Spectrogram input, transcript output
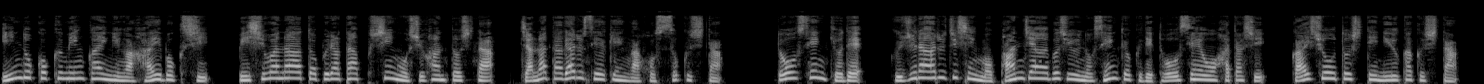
インド国民会議が敗北し、ビシワナート・プラタップシンを主犯としたジャナタダル政権が発足した。同選挙でグジュラール自身もパンジャーブ州の選挙区で当選を果たし、外相として入閣した。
